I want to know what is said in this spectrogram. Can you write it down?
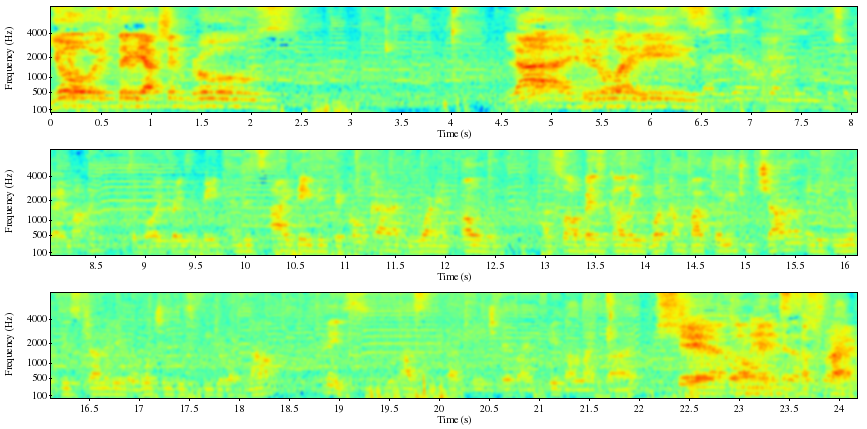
Yo, it's the reaction bros. Live, you know what it is. Back again, everybody. It's your guy Martin. It's your boy Crazy Pete, and it's I, David the Conqueror, the one and only. And so basically, welcome back to our YouTube channel. And if you're new to this channel, you're watching this video right now, please do us that huge favor and hit that like button, Share, comment, and subscribe.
